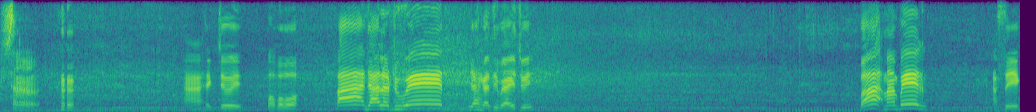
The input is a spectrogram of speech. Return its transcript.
Ser. Asik cuy. Wah, wah, wah. Pak, jalur duit. Ya nggak dibayar cuy. Mbak, mampir. Asik.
